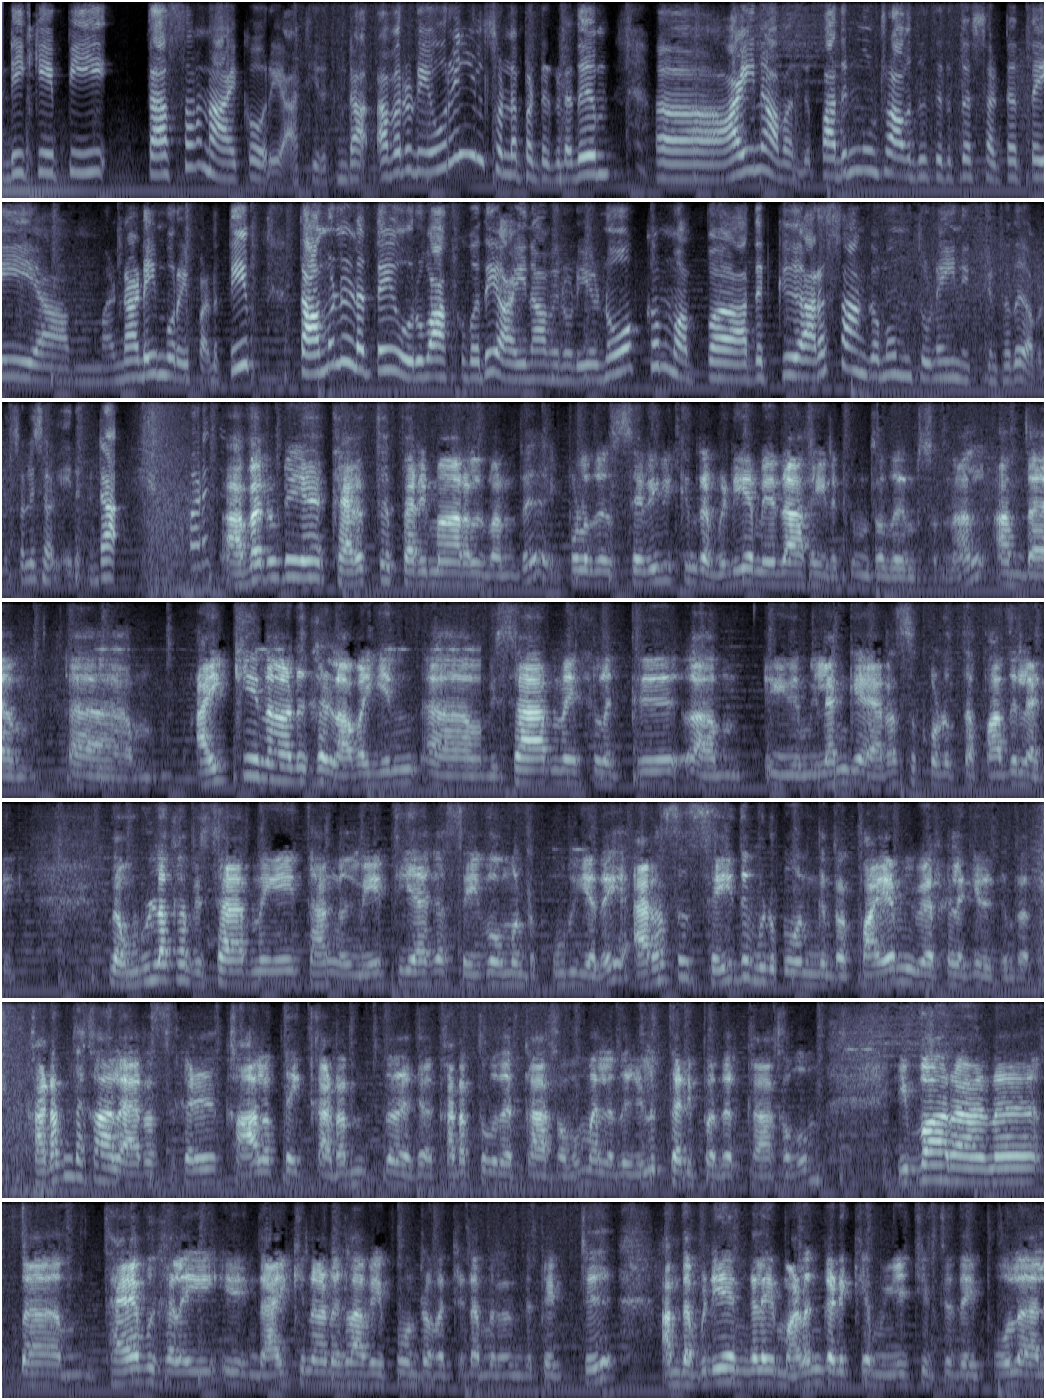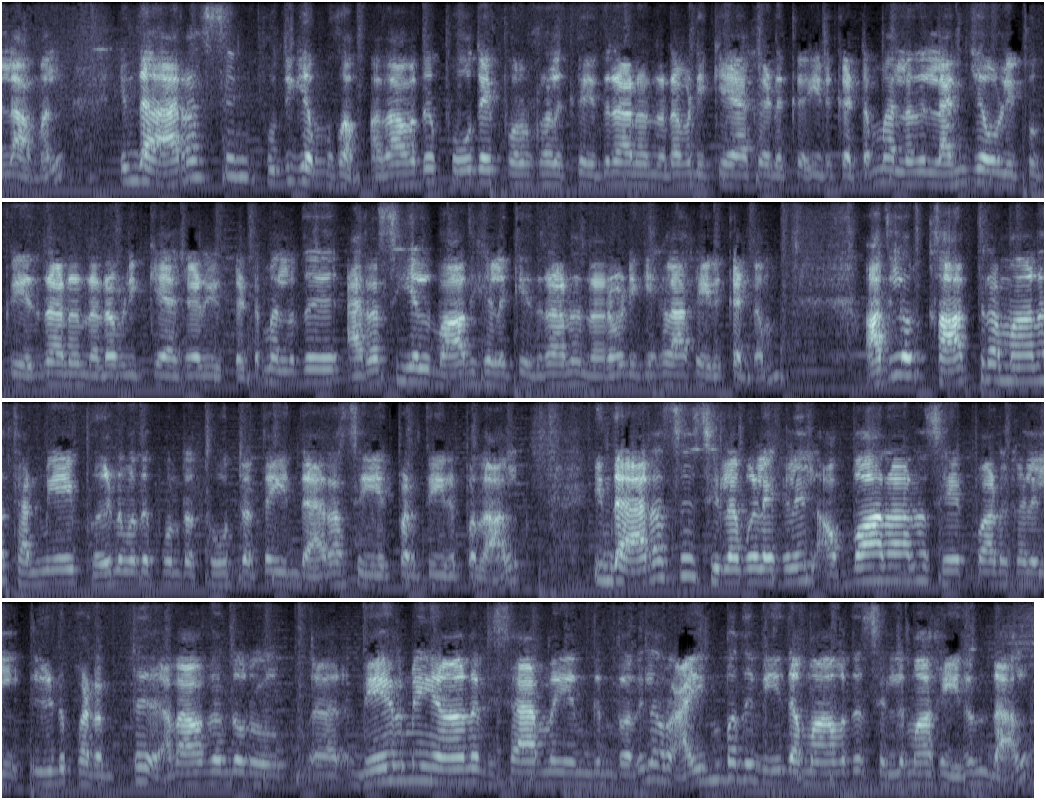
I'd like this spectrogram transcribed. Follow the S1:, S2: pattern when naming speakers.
S1: DKP Dassanayake உரையாற்றியிருக்கின்றார் அவருடைய உரையில் சொல்லப்பட்டிருக்கிறது ஆஹ், ஐநா வந்து பதிமூன்றாவது திருத்த சட்டத்தை நடைமுறைப்படுத்தி தமிழீழத்தை உருவாக்குவதே ஐநாவினுடைய நோக்கம். அப்ப அதற்கு அரசாங்கமும் துணை நிற்கின்றது அப்படின்னு சொல்லி சொல்லியிருக்கின்றார்.
S2: அவருடைய கருத்து பரிமாறல் வந்து இப்பொழுது தெரிவிக்கின்ற விடியம் ஏதாக இருக்கின்றது என்று சொன்னால் அந்த ஐக்கிய நாடுகள் அவையின் விசாரணைகளுக்கு இலங்கை அரசு கொடுத்த பதிலடி. இந்த உள்ளக விசாரணையை தாங்கள் நேர்த்தியாக செய்வோம் என்று கூறியதை அரசு செய்து விடுமோ என்கின்ற பயம் இவர்களுக்கு இருக்கின்றது. கடந்த கால அரசுகள் காலத்தை கடந்த கடத்துவதற்காகவும் அல்லது இழுத்தடிப்பதற்காகவும் இவ்வாறான தயவுகளை இந்த ஐக்கிய நாடுகள் அவை போன்றவற்றிடமிருந்து பெற்று அந்த விடயங்களை மலங்கடிக்க முயற்சித்ததை போல அல்லாமல் இந்த அரசின் புதிய முகம் அதாவது போதைப் பொருட்களுக்கு எதிரான நடவடிக்கையாக எடுக்க இருக்கட்டும் அல்லது லஞ்ச ஒழிப்புக்கு எதிரான நடவடிக்கையாக இருக்கட்டும் அல்லது அரசியல்வாதிகளுக்கு எதிரான நடவடிக்கைகளாக இருக்கட்டும் அதில் ஒரு காத்திரமான தன்மையை பேணுவது போன்ற தோற்றத்தை இந்த அரசு ஏற்படுத்தி இருப்பதால் இந்த அரசு சில வேளைகளில் அவ்வாறான செயற்பாடுகளில் ஈடுபடுத்து அதாவது அந்த ஒரு நேர்மையான விசாரணை என்கின்றதில் ஒரு ஐம்பது வீதமாவது செல்லுமாக இருந்தால்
